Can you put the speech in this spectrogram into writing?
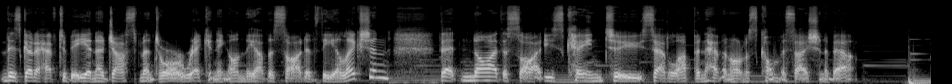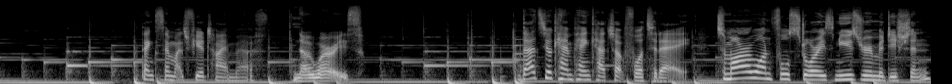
There's going to have to be an adjustment or a reckoning on the other side of the election that neither side is keen to saddle up and have an honest conversation about. Thanks so much for your time, Murph. No worries. That's your campaign catch up for today. Tomorrow on Full Story's Newsroom Edition,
